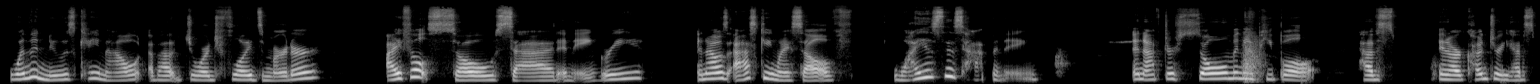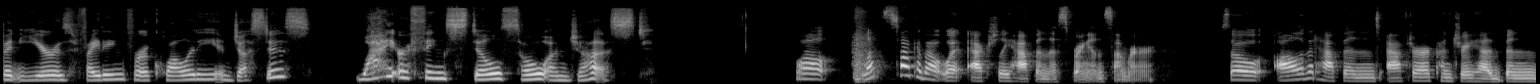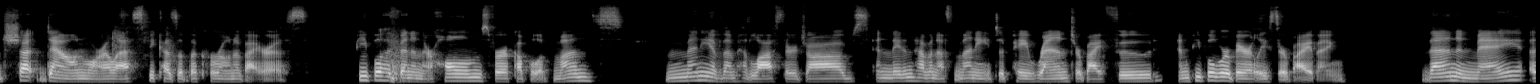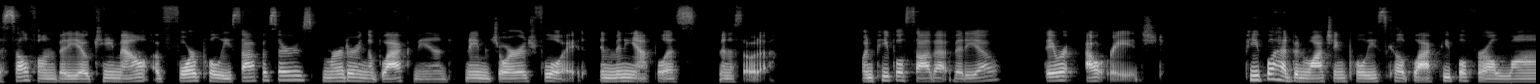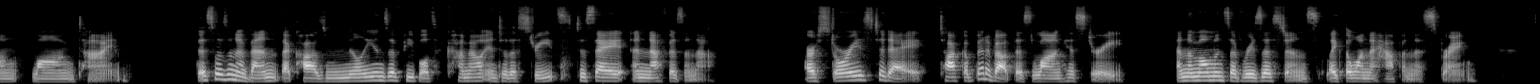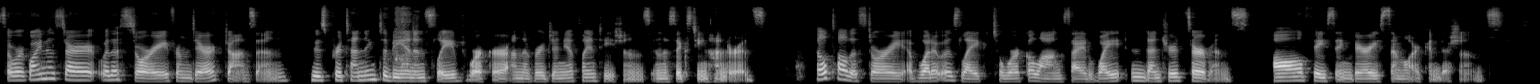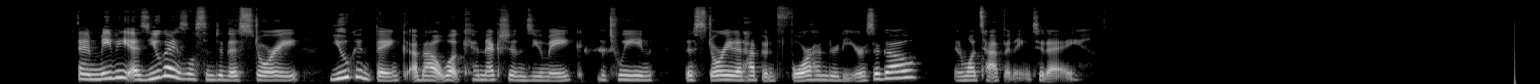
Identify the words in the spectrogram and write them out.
when the news came out about George Floyd's murder, I felt so sad and angry. And I was asking myself, why is this happening? And after so many people have in our country have spent years fighting for equality and justice, why are things still so unjust? Well, let's talk about what actually happened this spring and summer. So, all of it happened after our country had been shut down more or less because of the coronavirus. People had been in their homes for a couple of months. Many of them had lost their jobs and they didn't have enough money to pay rent or buy food, and people were barely surviving. Then in May, a cell phone video came out of four police officers murdering a black man named George Floyd in Minneapolis, Minnesota. When people saw that video, they were outraged. People had been watching police kill black people for a long, long time. This was an event that caused millions of people to come out into the streets to say, enough is enough. Our stories today talk a bit about this long history and the moments of resistance, like the one that happened this spring. So, we're going to start with a story from Derek Johnson, who's pretending to be an enslaved worker on the Virginia plantations in the 1600s. He'll tell the story of what it was like to work alongside white indentured servants, all facing very similar conditions. And maybe as you guys listen to this story, you can think about what connections you make between the story that happened 400 years ago and what's happening today.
